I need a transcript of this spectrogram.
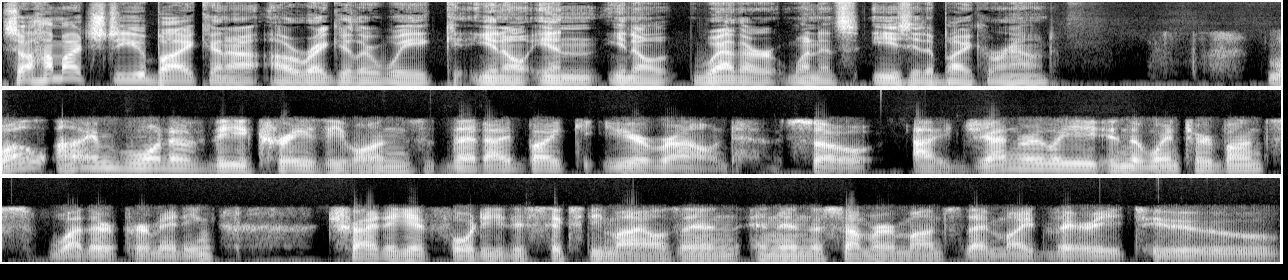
so, how much do you bike in a, a regular week? You know, in you know weather when it's easy to bike around. Well, I'm one of the crazy ones that I bike year round. So I generally, in the winter months, weather permitting, try to get 40 to 60 miles in. And in the summer months, that might vary to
